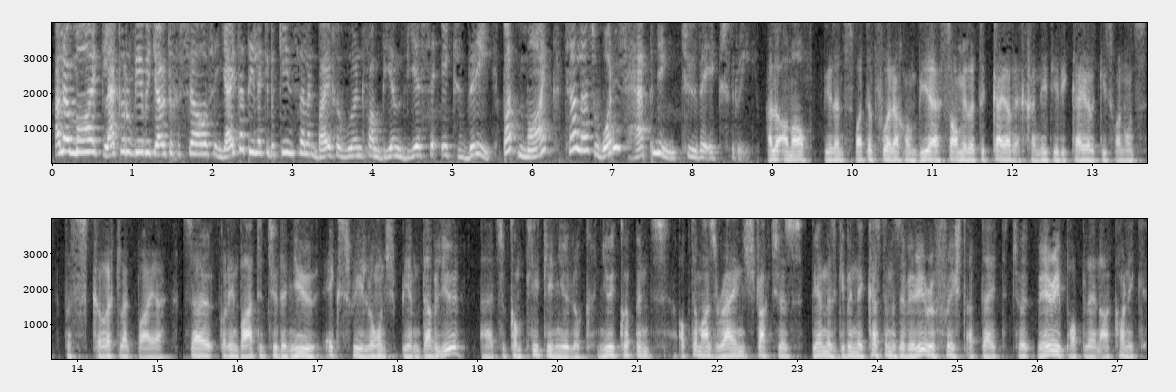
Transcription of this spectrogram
Hallo Mike, lekker om weer met jou te gesels en jy het natuurlik die bekendstelling bygewoon van BMW se X3. But Mike, tell us what is happening to the X3. Hallo almal, weer eens wat 'n voorreg om weer saam julle te kuier. Ek geniet hierdie kuiertjies van ons verskriklik baie. So, got invited to the new X3 launch BMW. Uh, it's a completely new look, new equipment, optimized range structures. BMW has given their customers a very refreshed update to a very popular and iconic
